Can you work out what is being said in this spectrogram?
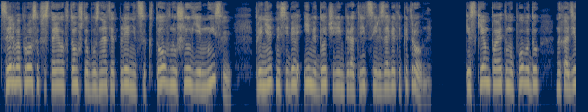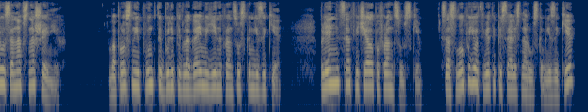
Цель вопросов состояла в том, чтобы узнать от пленницы, кто внушил ей мысль принять на себя имя дочери императрицы Елизаветы Петровны, и с кем по этому поводу находилась она в сношениях. Вопросные пункты были предлагаемы ей на французском языке. Пленница отвечала по-французски. Со слов ее ответы писались на русском языке,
